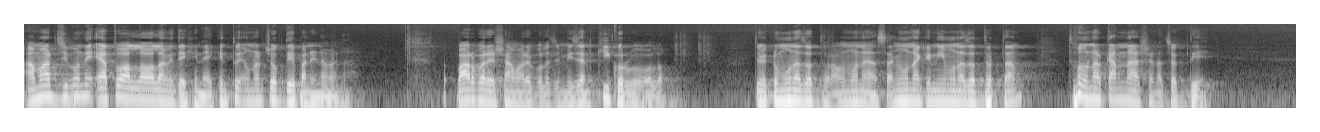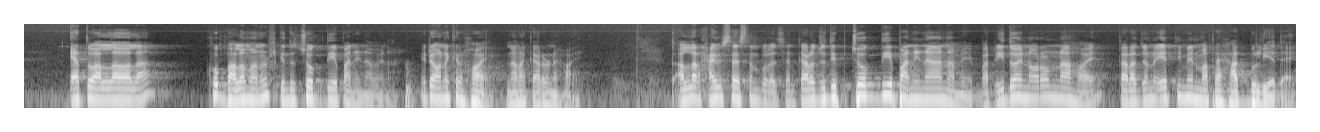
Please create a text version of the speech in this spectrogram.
আমার জীবনে এত আল্লাহওয়ালা আমি দেখি নাই, কিন্তু ওনার চোখ দিয়ে পানি নামে না। বারবার এসে আমারে বলে যে, মিজান, কি করব বলো? তুমি একটু মোনাজাত ধরো, আমার মনে আছে, আমি ওনাকে নিয়ে মোনাজাত ধরতাম, তো ওনার কান্না আসে না চোখ দিয়ে। এত আল্লাহওয়ালা, খুব ভালো মানুষ, কিন্তু চোখ দিয়ে পানি নামে না। এটা অনেকের হয়, নানা কারণে হয়। তো আল্লাহর হাইসা ইসলাম বলেছেন, কারও যদি চোখ দিয়ে পানি না নামে বা হৃদয় নরম না হয়, তারা যেন এতিমের মাথায় হাত বুলিয়ে দেয়।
